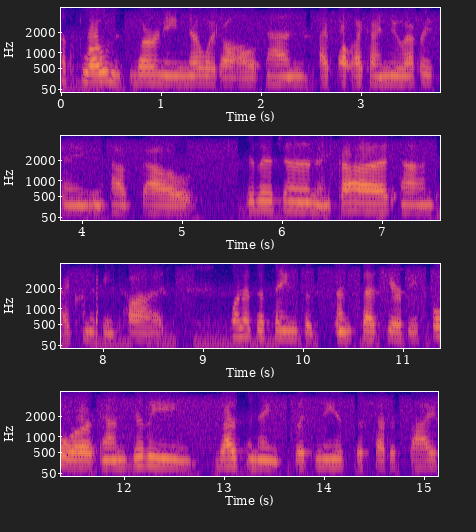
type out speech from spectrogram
a slow learning know it all, and I felt like I knew everything about religion and God, and I couldn't be taught. One of the things that's been said here before and really resonates with me is the set aside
